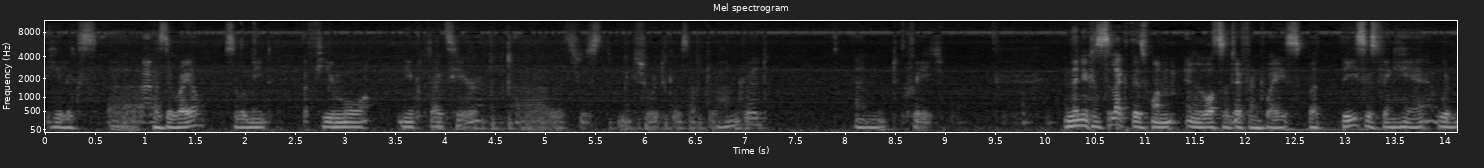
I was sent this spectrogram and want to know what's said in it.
helix uh, as the rail. So we'll need a few more nucleotides here. Uh, let's just make sure it goes up to 100 and create. And then you can select this one in lots of different ways, but the easiest thing here would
